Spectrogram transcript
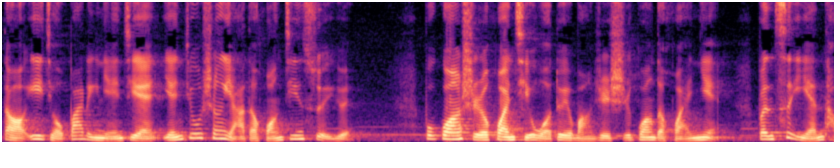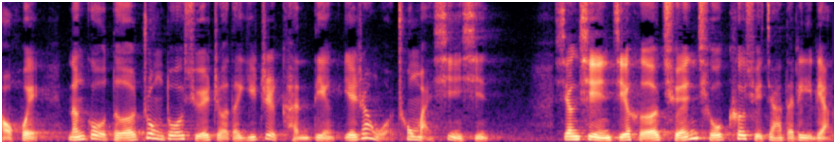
到1980年间研究生涯的黄金岁月。不光是唤起我对往日时光的怀念，本次研讨会能够得众多学者的一致肯定，也让我充满信心。相信结合全球科学家的力量，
